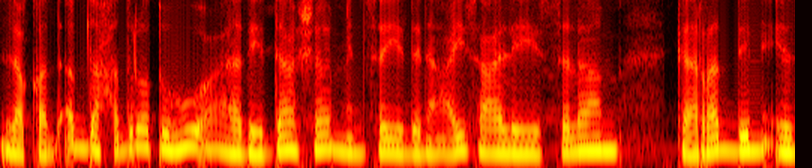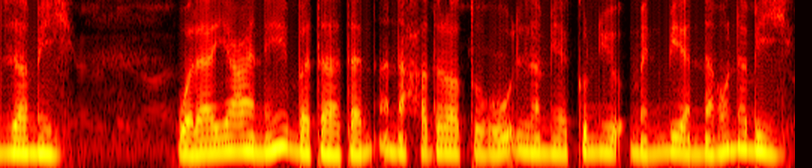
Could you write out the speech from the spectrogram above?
لقد أبدى حضرته هذه الدهشة من سيدنا عيسى عليه السلام كرد إلزامي ولا يعني بتاتا أن حضرته لم يكن يؤمن بأنه نبي.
